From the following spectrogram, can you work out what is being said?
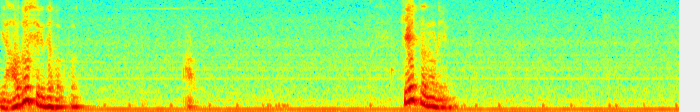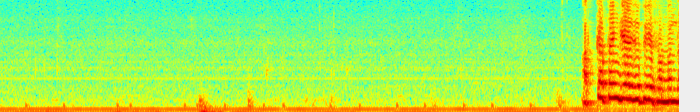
ಯಾವುದೂ ಸಿಗದೆ ಹೋಗ್ಬೋದು. ಕೇಳ್ತು ನೋಡಿ. ಅಕ್ಕ ತಂಗಿಯ ಜೊತೆಗೆ ಸಂಬಂಧ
